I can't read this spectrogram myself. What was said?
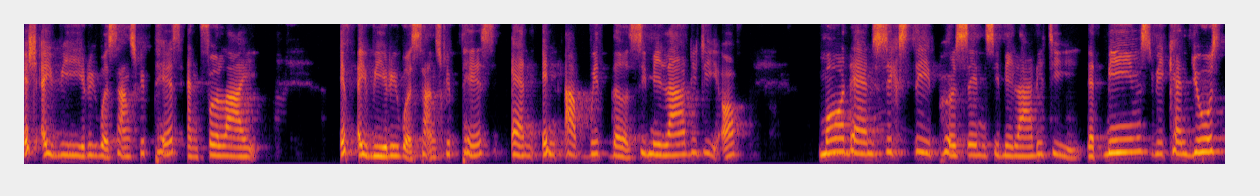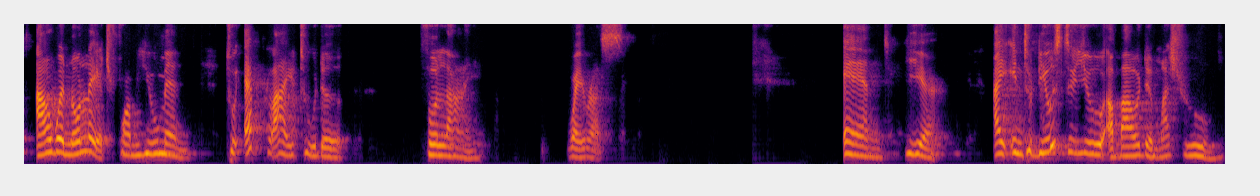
HIV reverse transcriptase and feline FIV reverse transcriptase and end up with the similarity of more than 60% similarity. That means we can use our knowledge from human to apply to the feline virus. And here, I introduce to you about the mushroom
